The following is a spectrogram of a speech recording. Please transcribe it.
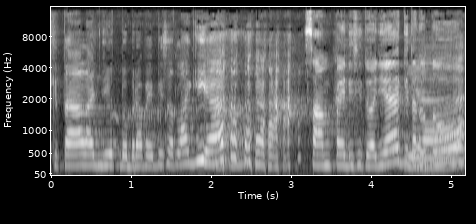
Kita lanjut beberapa episode lagi ya. Sampai di situ aja kita Iya. tutup.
